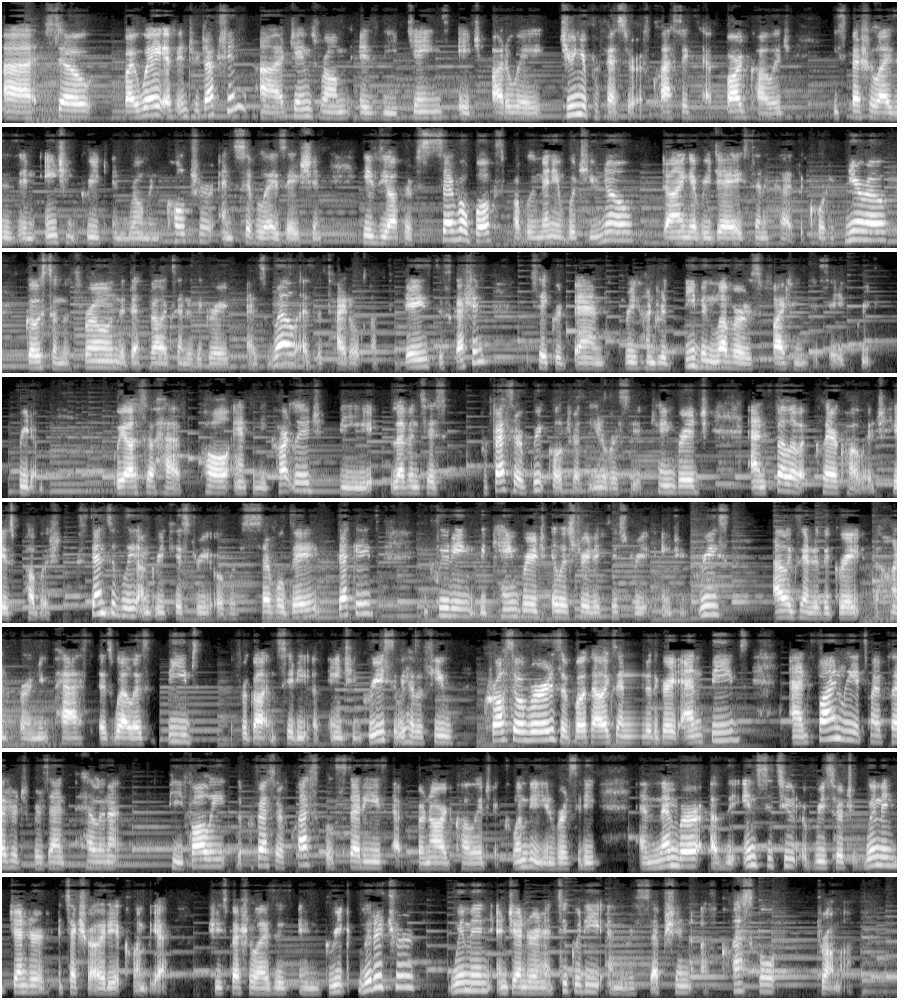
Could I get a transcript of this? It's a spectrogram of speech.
Uh, so, by way of introduction, uh, James Romm is the James H. Ottaway Junior Professor of Classics at Bard College. He specializes in ancient Greek and Roman culture and civilization. He is the author of several books, probably many of which you know Dying Every Day, Seneca at the Court of Nero, Ghost on the Throne, The Death of Alexander the Great, as well as the title of today's discussion, sacred band 300 Theban lovers fighting to save Greek freedom. We also have Paul Anthony Cartledge, the Leventis Professor of Greek Culture at the University of Cambridge and fellow at Clare College. He has published extensively on Greek history over several day, decades, including the Cambridge Illustrated History of Ancient Greece, Alexander the Great, The Hunt for a New Past, as well as Thebes, the Forgotten City of Ancient Greece. So we have a few crossovers of both Alexander the Great and Thebes. And finally, it's my pleasure to present Helena P. Foley, the professor of classical studies at Barnard College at Columbia University and member of the Institute of Research of Women, Gender, and Sexuality at Columbia. She specializes in Greek literature, women and gender in antiquity, and the reception of classical drama.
